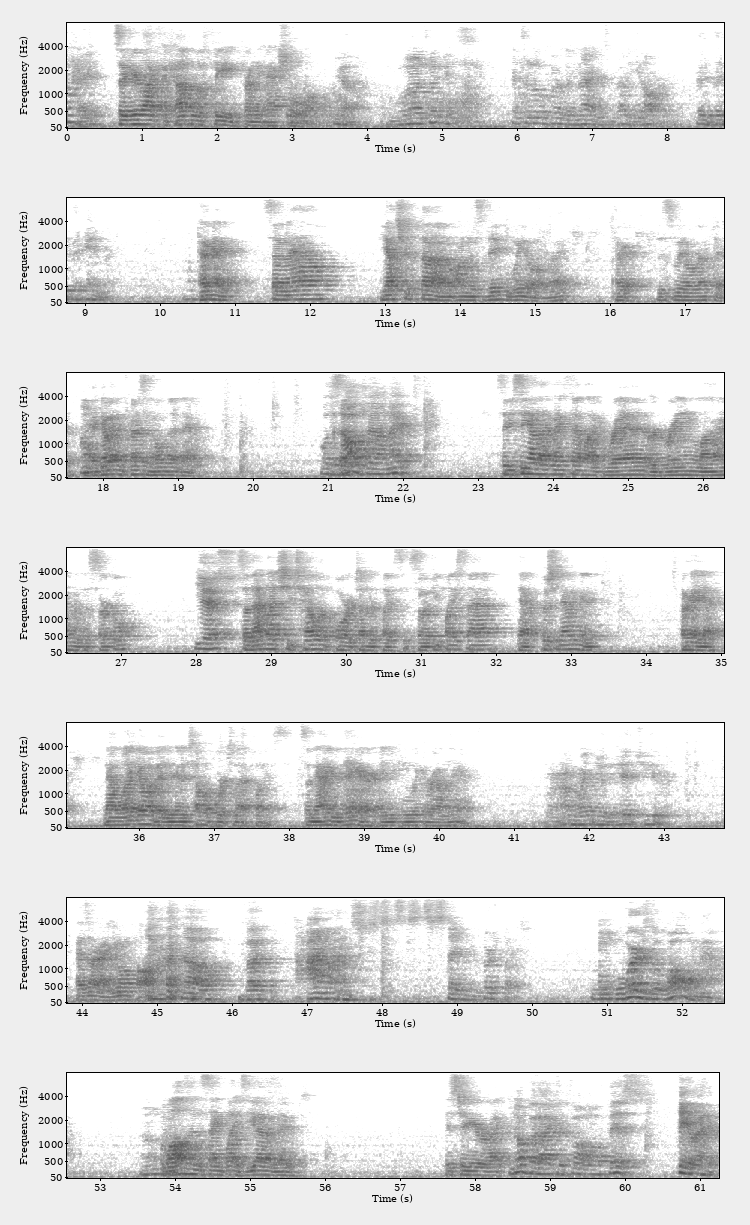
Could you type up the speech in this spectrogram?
Okay, So you're like a couple of feet from the actual wall. yeah. Well, I think it's, it's a little further than that, it's about a yard, but, but, but anyway. Okay, so now you got your thumb on this big wheel, right? Okay, this wheel right there. Oh. Okay, go ahead and press and hold that down. Well, the So- dog's down there. So you see how that makes that like red or green line with a circle? Yes, So that lets you teleport to other places. So if you place that, yeah, push it down again. Okay, yeah. Now let go of it, you're gonna teleport to that place. So now you're there and you can look around there. well, I'm right near the edge here. That's alright, you won't fall. No, but I'm unstable in the first place. Well, where's the wall now? The wall's in the same place, you haven't moved. It's to your right. No, but I could fall off this theoretically.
